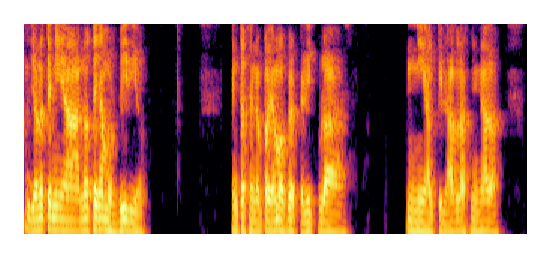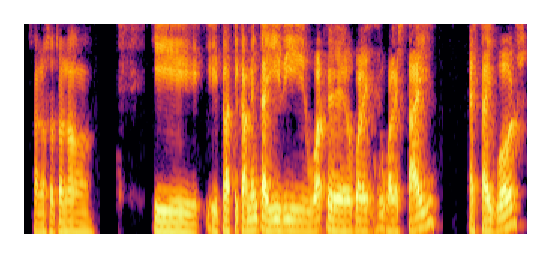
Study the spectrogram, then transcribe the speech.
Yo no tenía, no teníamos vídeo, entonces no podíamos ver películas ni alquilarlas ni nada. O sea, nosotros no. Y, y prácticamente allí vi eh, Wall, Style, Style Wars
